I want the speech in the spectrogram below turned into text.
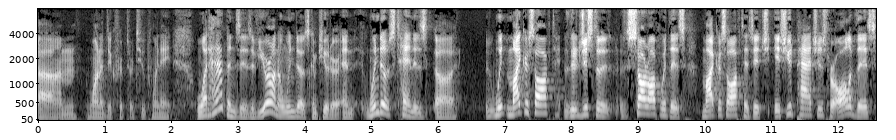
um, Wanna Decryptor 2.8. What happens is if you're on a Windows computer, and Windows 10 is. Uh, Microsoft, just to start off with this, Microsoft has issued patches for all of this.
